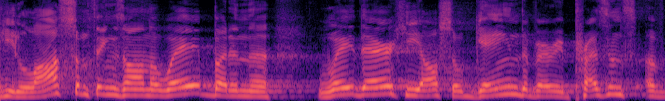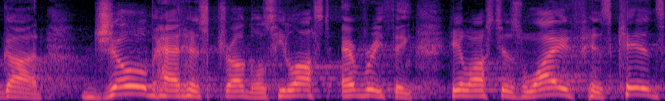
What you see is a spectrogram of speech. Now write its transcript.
he lost some things on the way, but in the way there, he also gained the very presence of God. Job had his struggles. He lost everything. He lost his wife, his kids,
